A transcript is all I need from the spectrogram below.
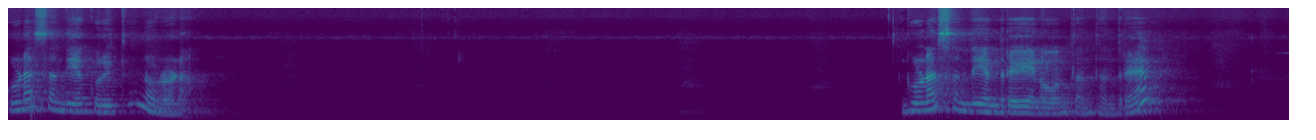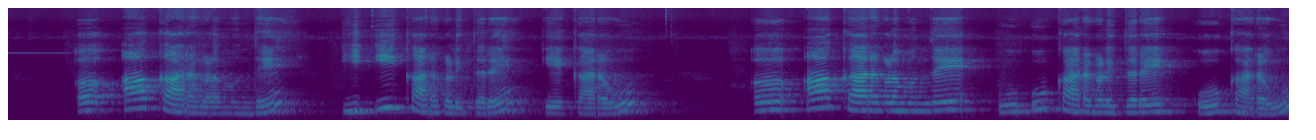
ಗುಣಸಂಧಿಯ ಕುರಿತು ನೋಡೋಣ. ಗುಣಸಂಧಿ ಅಂದರೆ ಏನು ಅಂತಂತಂದರೆ, ಅ ಆ ಕಾರಗಳ ಮುಂದೆ ಇ, ಈ ಕಾರಗಳಿದ್ದರೆ ಏಕಾರವು ಅ, ಆ ಕಾರಗಳ ಮುಂದೆ ಉ ಉ ಕಾರಗಳಿದ್ದರೆ ಕಾರವು,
